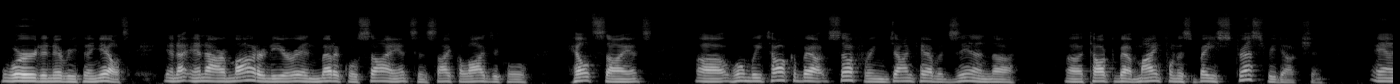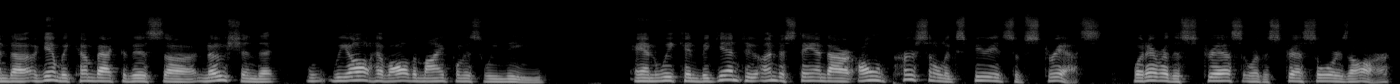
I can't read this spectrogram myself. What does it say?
word and everything else. In, in our modern era in medical science and psychological health science, uh, when we talk about suffering, Jon Kabat-Zinn uh, talked about mindfulness-based stress reduction. And again, we come back to this notion that we all have all the mindfulness we need, and we can begin to understand our own personal experience of stress, whatever the stress or the stressors are,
